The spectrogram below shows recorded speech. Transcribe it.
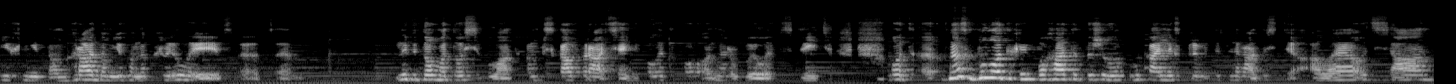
їхній там градом його накрили. Це, це невідома досі була така морська операція. Ніколи такого не робили в світі. От е, в нас було таких багато дуже локальних приводів для радості, але оця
